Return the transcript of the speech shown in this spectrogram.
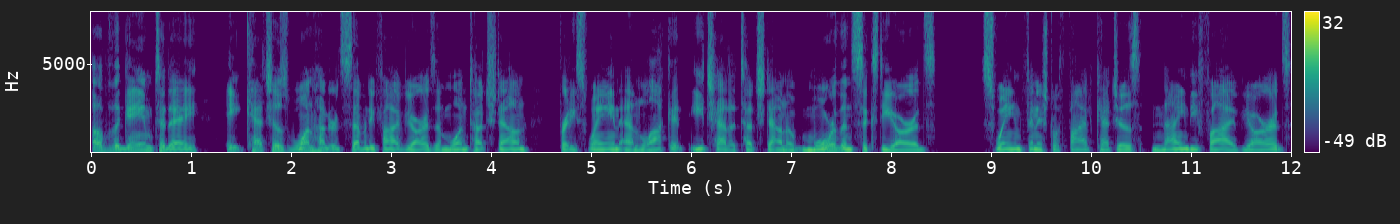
of the game today, eight catches, 175 yards, and one touchdown. Freddie Swain and Lockett each had a touchdown of more than 60 yards. Swain finished with five catches, 95 yards.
